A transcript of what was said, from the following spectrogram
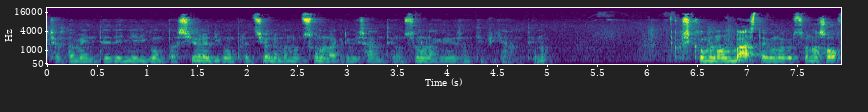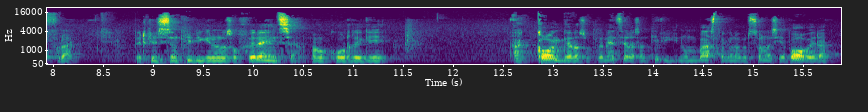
certamente degne di compassione e di comprensione, ma non sono lacrime sante, non sono lacrime santificanti. No? Così come non basta che una persona soffra perché si santifichi nella sofferenza, ma occorre che accolga la sofferenza e la santifichi. Non basta che una persona sia povera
